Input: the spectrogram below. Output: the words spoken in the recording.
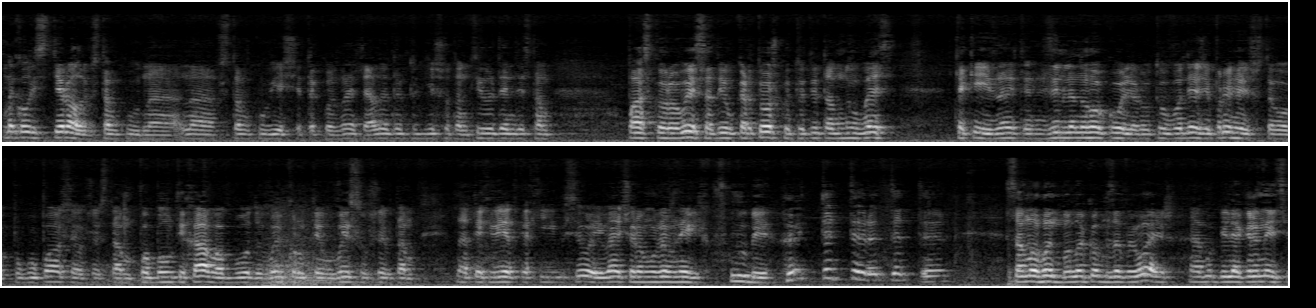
Ми колись стирали в ставку на, на вставку вещи тако, знаєте, але тоді що там цілий день десь там паскоро висадив картошку, то ти там ну весь такий, знаєте, земляного кольору, то в одежі пригаєш в ставок, покупався, щось там поболтихав об воду, викрутив, висушив там на тих ветках і все, і вечором уже в них в клубі самогон молоком запиваєш, або біля криниці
